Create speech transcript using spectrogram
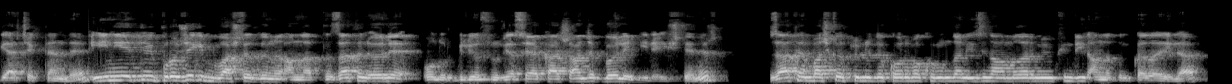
gerçekten de. İyi niyetli bir proje gibi başladığını anlattın. Zaten öyle olur biliyorsunuz. Yasaya karşı ancak böyle hile işlenir. Zaten başka türlü de koruma kurulundan izin almaları mümkün değil anladığım kadarıyla.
